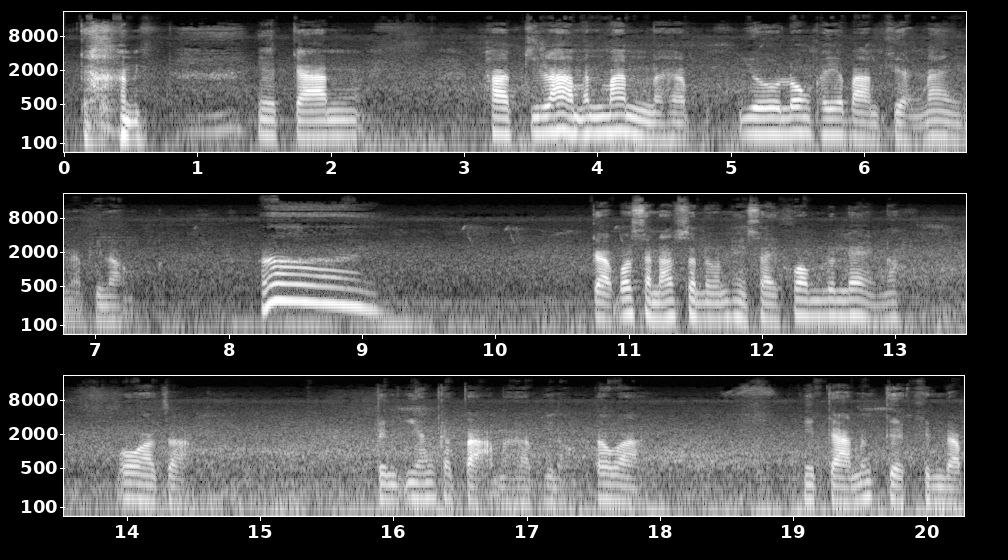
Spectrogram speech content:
ตุการณ์เหตุการณ์ภาพกีฬามันมั่นนะครับอยู่โรงพยาบาลเขียงในนะพี่น้อง กับว่าสนับสนุนให้ใส่ความรุนแรงเนาะเพราะว่าจะเป็นเอียงกระตามนะครับ พี่น้องแต่ว่าเหตุการณ์มันเกิดขึ้นแบบ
